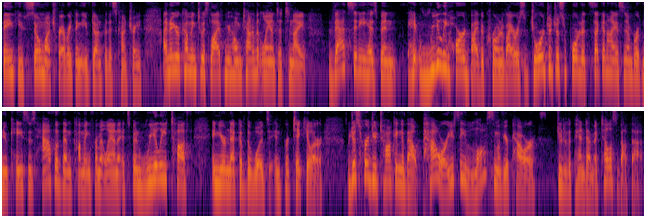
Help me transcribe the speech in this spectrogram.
thank you so much for everything that you've done for this country. I know you're coming to us live from your hometown of Atlanta tonight. That city has been hit really hard by the coronavirus. Georgia just reported its second highest number of new cases, half of them coming from Atlanta. It's been really tough in your neck of the woods in particular. We just heard you talking about power. You say you lost some of your power due to the pandemic. Tell us about that.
